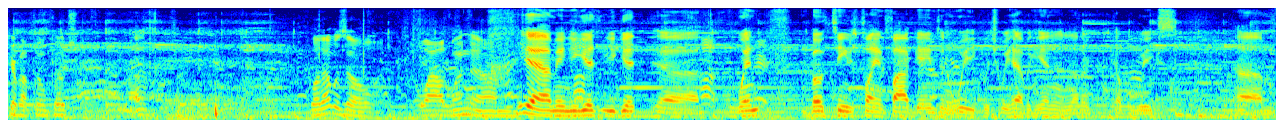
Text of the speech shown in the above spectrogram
Care about film coach? Well, that was a wild one. Um, Yeah, I mean, you get you get uh, when both teams playing five games in a week, which we have again in another couple of weeks. Um,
